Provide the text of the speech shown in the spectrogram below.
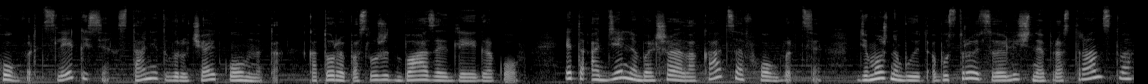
Хогвартс Легаси станет выручай комната, которая послужит базой для игроков. Это отдельная большая локация в Хогвартсе, где можно будет обустроить свое личное пространство,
